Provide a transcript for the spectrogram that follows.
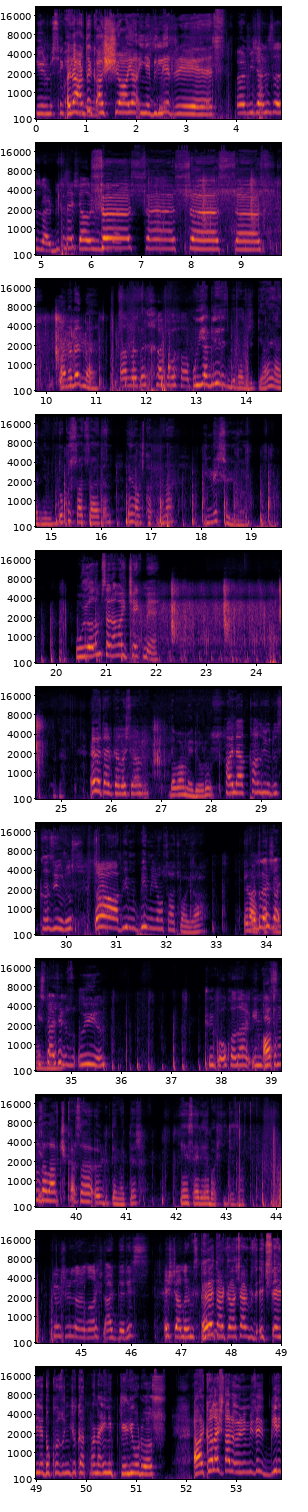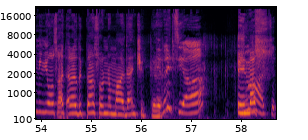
28. Hadi artık aşağıya inebiliriz. Ölmeyeceğini söz ver. Bütün eşyalarımızı Söz, söz, söz, söz. Anladın mı? Anladık. Hadi bakalım. Uyuyabiliriz birazcık ya. Yani 9 saat zaten en alt katmana inmek sürüyor. Uyuyalım sen ama çekme. Evet arkadaşlar devam ediyoruz. Hala kazıyoruz, kazıyoruz. Daha 1, 1 milyon saat var ya. En Arkadaşlar isterseniz uyuyun. Çünkü o kadar ince. Altımıza lav çıkarsa öldük demektir. Yeni seriye başlayacağız artık. Görüşürüz arkadaşlar deriz. Eşyalarımız kaldı. Evet arkadaşlar biz eksi 59. katmana inip geliyoruz. Arkadaşlar önümüzde 1 milyon saat aradıktan sonra maden çıktı. Evet ya. Elmas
